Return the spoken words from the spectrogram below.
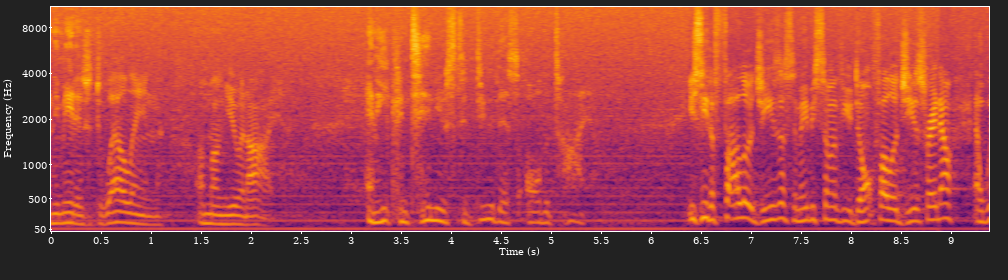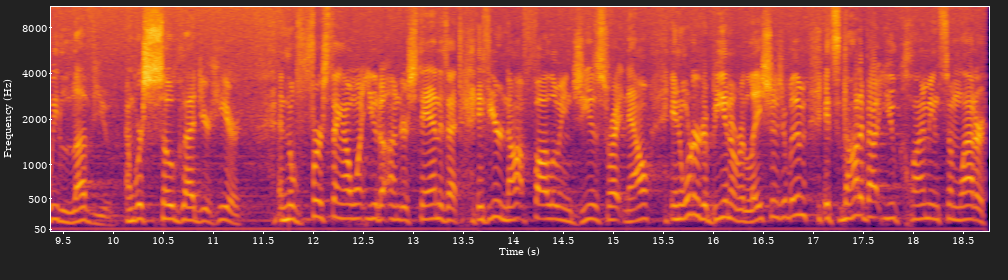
and He made His dwelling among you and I. And He continues to do this all the time. You see, to follow Jesus, and maybe some of you don't follow Jesus right now, and we love you, and we're so glad you're here. And the first thing I want you to understand is that if you're not following Jesus right now, in order to be in a relationship with Him, it's not about you climbing some ladder.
